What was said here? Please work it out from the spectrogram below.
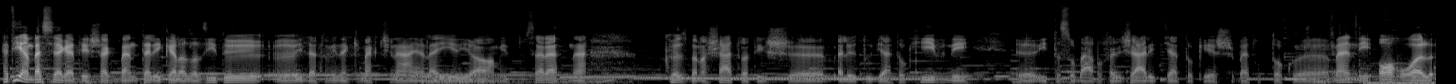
Hát ilyen beszélgetésekben telik el az az idő, illetve mindenki megcsinálja, leírja, amit szeretne. Közben a sátrat is elő tudjátok hívni, itt a szobába fel is állítjátok, és be tudtok menni, ahol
